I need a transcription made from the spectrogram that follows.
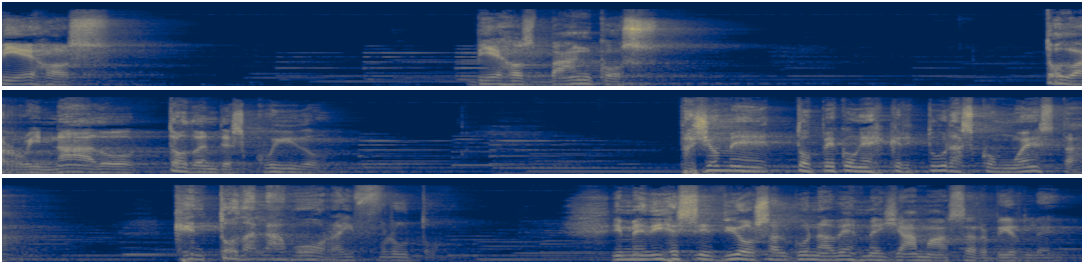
viejos, viejos bancos, todo arruinado, todo en descuido. Pero yo me topé con escrituras como esta, que en toda labor hay fruto. Y me dije, si Dios alguna vez me llama a servirle,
